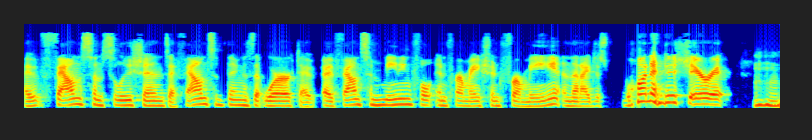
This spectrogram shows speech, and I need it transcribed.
I found some solutions. I found some things that worked. I, I found some meaningful information for me, and then I just wanted to share it mm-hmm.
